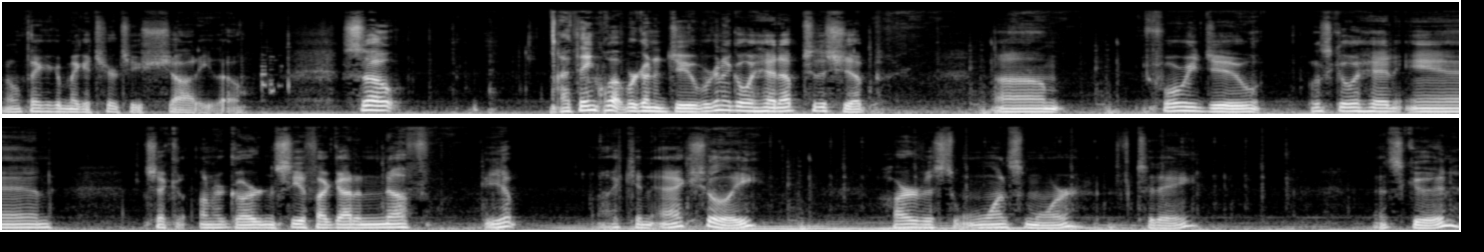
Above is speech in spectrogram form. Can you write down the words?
I don't think I could make a tier two shoddy though. So I think what we're going to do, we're going to go ahead up to the ship. Um, before we do, let's go ahead and check on our garden, see if I got enough. Yep, I can actually harvest once more today. That's good.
